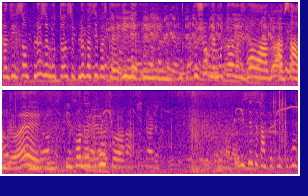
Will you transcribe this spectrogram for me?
Quand, ils sont plus de moutons, c'est plus facile parce que toujours les moutons ils vont en- ensemble. hein. Ils font des groupes. Ici, c'est un petit groupe.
